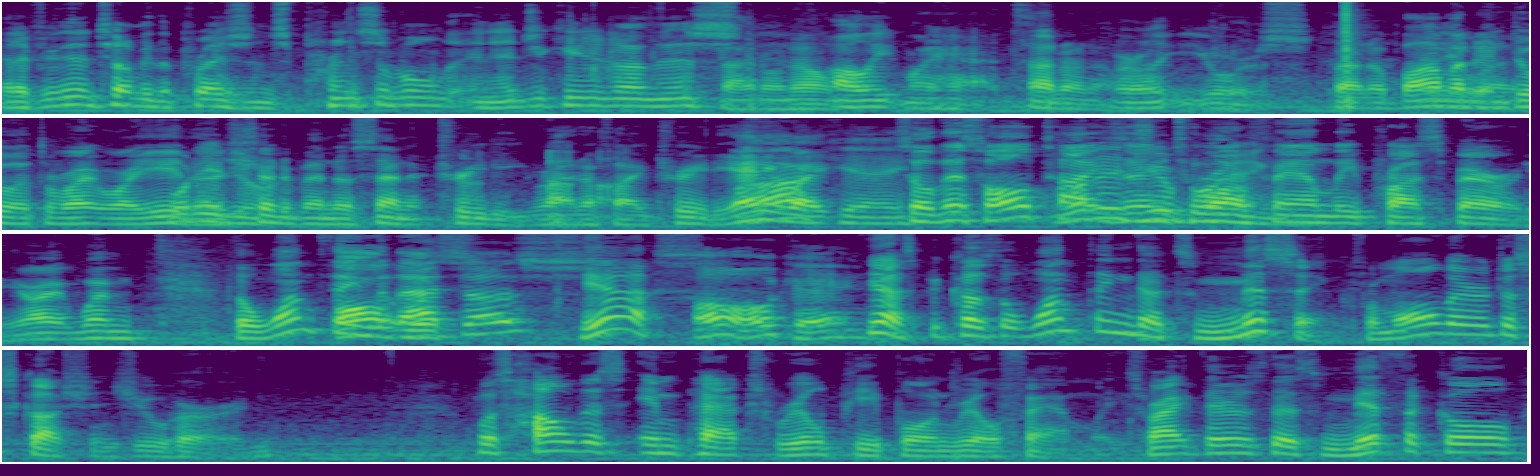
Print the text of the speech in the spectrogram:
And if you're going to tell me the president's principled and educated on this, I don't know. I'll eat my hat. I don't know. Or I'll eat yours. But Obama Anyway. didn't do it the right way either. It should have been a Senate treaty, ratified treaty. Anyway, okay. so this all ties into our family prosperity. All right, when the one thing Oh, that, that was- does? yes, Oh, okay. yes, because the one thing that's missing from all their discussions you heard was how this impacts real people and real families. Right? There's this mythical.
